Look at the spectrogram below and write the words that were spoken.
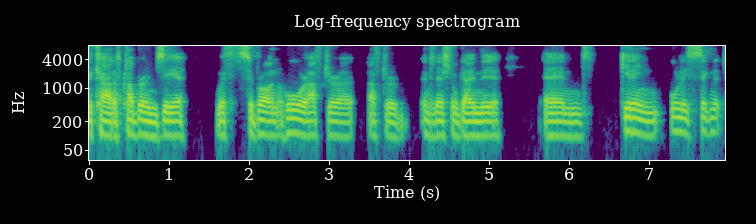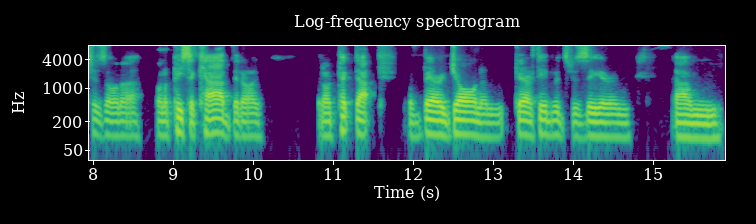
the Cardiff club rooms there with Sir Brian Hoare after a after an international game there, and getting all these signatures on a on a piece of card that I that I picked up of Barry John and Gareth Edwards was there and um,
